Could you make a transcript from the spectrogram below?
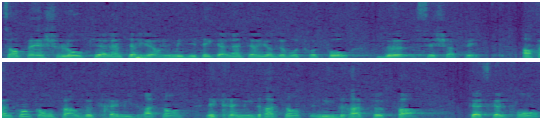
Ça empêche l'eau qui est à l'intérieur, l'humidité qui est à l'intérieur de votre peau, de s'échapper. En fin de compte, quand on parle de crème hydratante, les crèmes hydratantes n'hydratent pas. Qu'est-ce qu'elles font?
